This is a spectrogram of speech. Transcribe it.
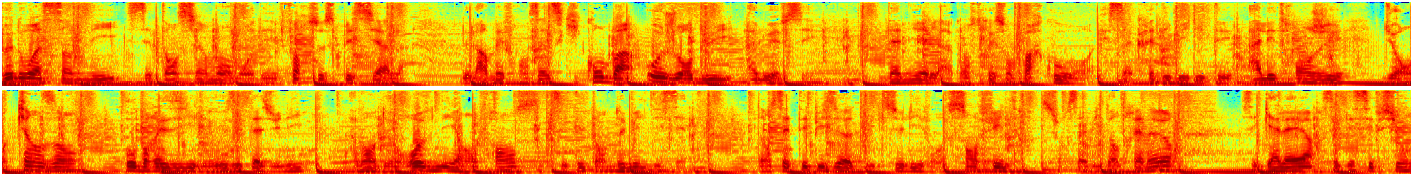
Benoît Saint-Denis, cet ancien membre des forces spéciales de l'armée française qui combat aujourd'hui à l'UFC. Daniel a construit son parcours et sa crédibilité à l'étranger durant 15 ans au Brésil et aux États-Unis avant de revenir en France, c'était en 2017. Dans cet épisode, il se livre sans filtre sur sa vie d'entraîneur, ses galères, ses déceptions,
